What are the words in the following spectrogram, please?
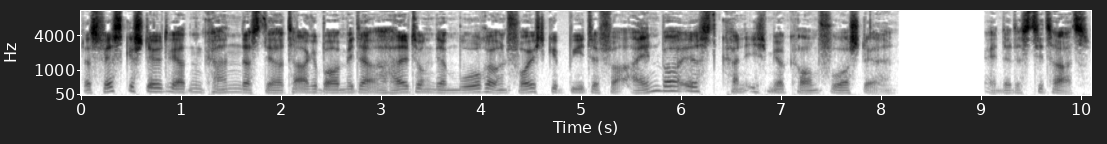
Dass festgestellt werden kann, dass der Tagebau mit der Erhaltung der Moore und Feuchtgebiete vereinbar ist, kann ich mir kaum vorstellen. Ende des Zitats.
